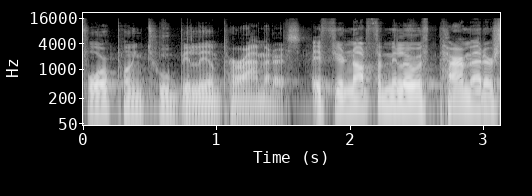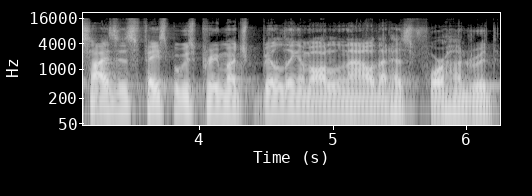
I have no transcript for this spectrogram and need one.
4.2 billion parameters. If you're not familiar with parameter sizes, Facebook is pretty much building a model now that has 400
